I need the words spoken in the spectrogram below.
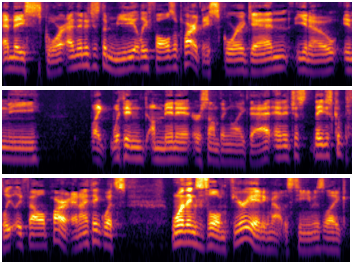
And they score, and then it just immediately falls apart. They score again, you know, in the like within a minute or something like that, and it just they just completely fell apart. And I think what's one of the things that's a little infuriating about this team is like,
